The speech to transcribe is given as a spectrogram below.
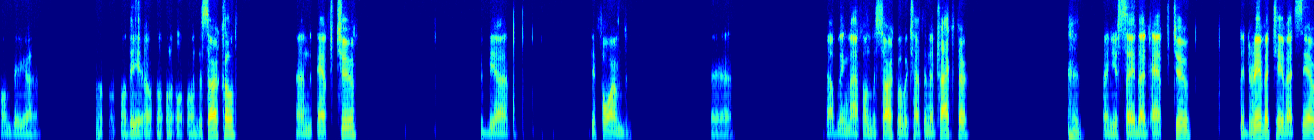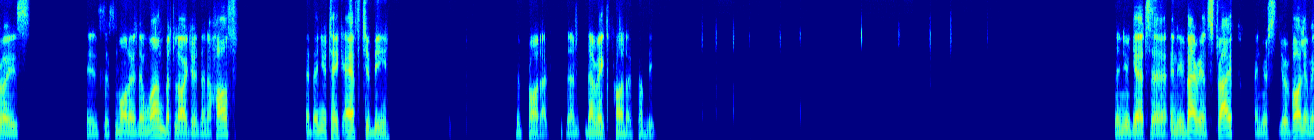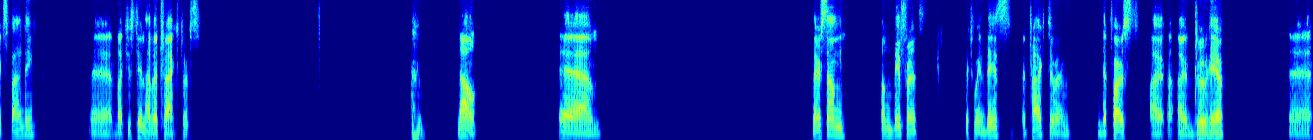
on the uh, on the on, on the circle, and F2 to be a deformed uh, doubling map on the circle, which has an attractor. and you say that F2, the derivative at zero is, is smaller than one, but larger than a half. And then you take F to be the product, the direct product of these. Then you get uh, an invariant stripe and your, your volume expanding uh, but you still have attractors. now, um, there's some some difference between this attractor and the first I, I drew here. Uh,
